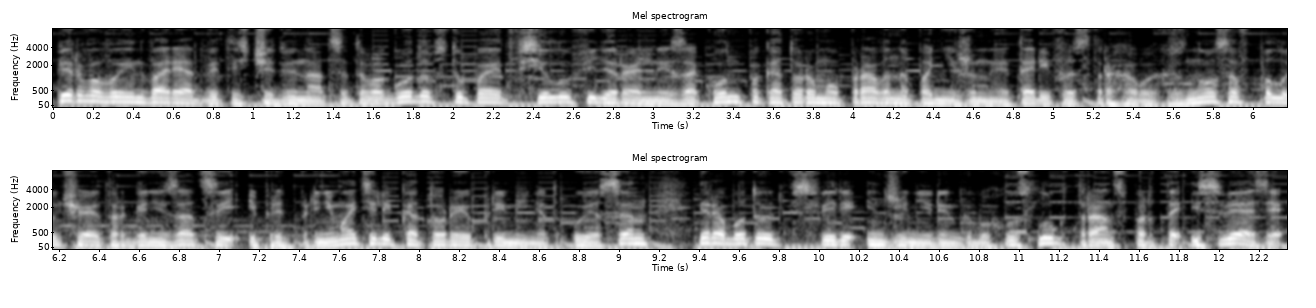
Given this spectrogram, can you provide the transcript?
1 января 2012 года вступает в силу федеральный закон, по которому право на пониженные тарифы страховых взносов получают организации и предприниматели, которые применят УСН и работают в сфере инжиниринговых услуг, транспорта и связи,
